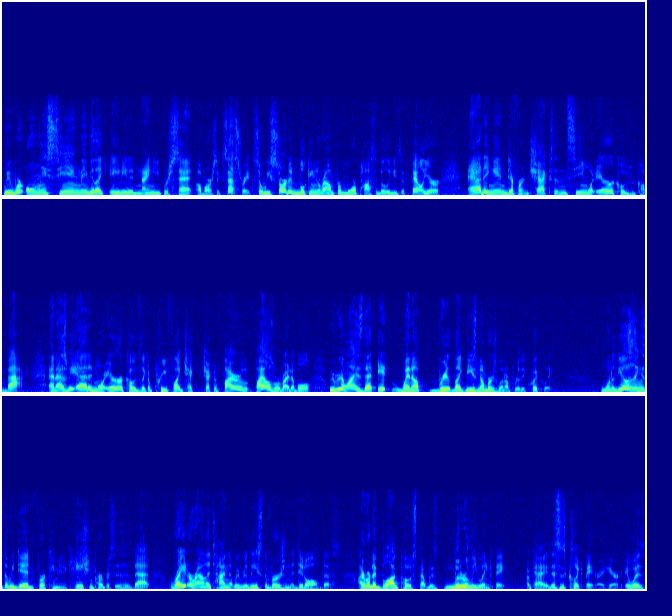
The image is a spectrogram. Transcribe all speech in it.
we were only seeing maybe like 80 to 90% of our success rates. So we started looking around for more possibilities of failure, adding in different checks and seeing what error codes would come back. And as we added more error codes, like a pre-flight check, check if file, files were writable, we realized that it went up, like these numbers went up really quickly. One of the other things that we did for communication purposes is that right around the time that we released the version that did all of this, I wrote a blog post that was literally link bait. Okay, this is clickbait right here. It was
